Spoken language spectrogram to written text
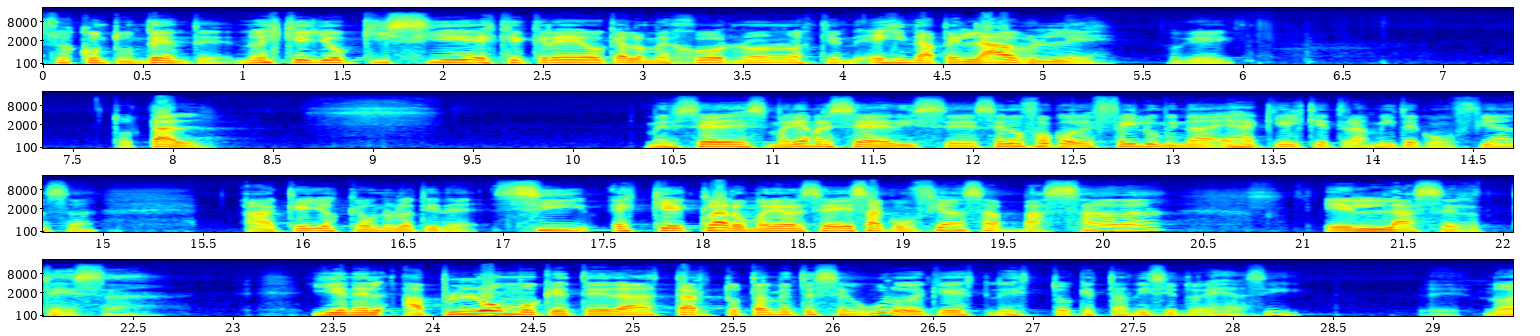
eso es contundente. No es que yo quisiera, es que creo que a lo mejor, no, no, es que es inapelable. ¿Ok? Total. Mercedes, María Mercedes dice, ser un foco de fe iluminada es aquel que transmite confianza a aquellos que aún no lo tienen. Sí, es que, claro, María Mercedes, esa confianza basada en la certeza y en el aplomo que te da estar totalmente seguro de que esto que estás diciendo es así. Eh, no,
